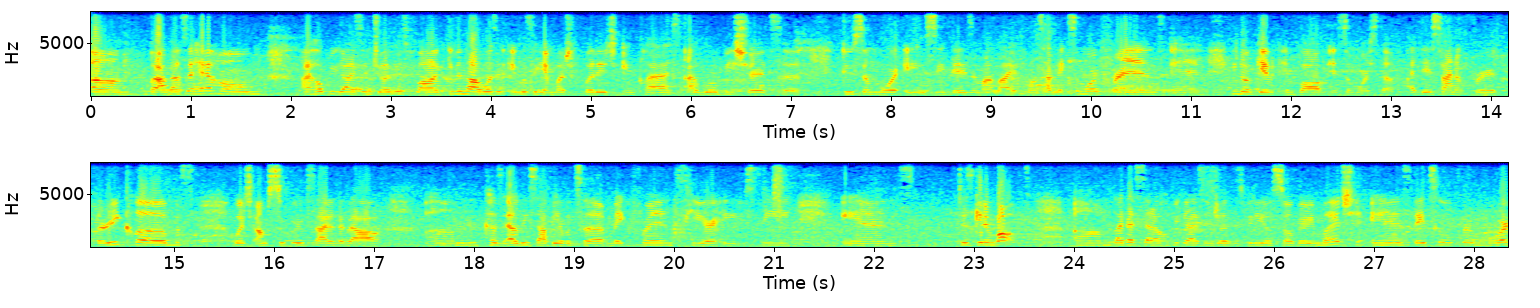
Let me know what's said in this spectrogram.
Um, but I'm about to head home. I hope you guys enjoyed this vlog. Even though I wasn't able to get much footage in class, I will be sure to do some more AUC days in my life once I make some more friends and, you know, get involved in some more stuff. I did sign up for three clubs, which I'm super excited about because um, at least I'll be able to make friends here at AUC and just get involved um, like I said I hope you guys enjoyed this video so very much and stay tuned for more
